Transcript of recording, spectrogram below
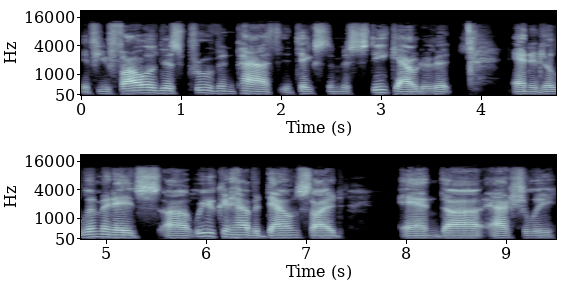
if you follow this proven path, it takes the mystique out of it and it eliminates uh, where you can have a downside and uh, actually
